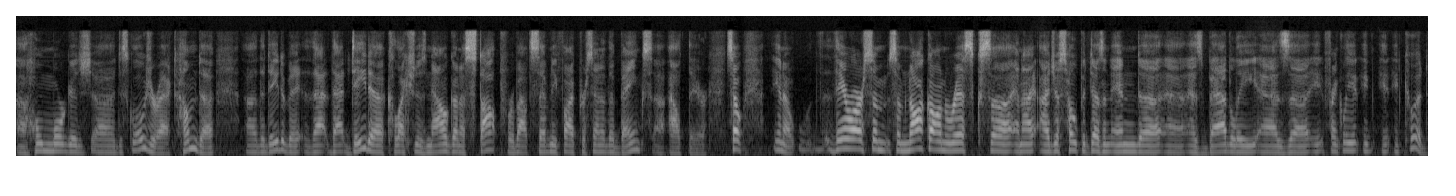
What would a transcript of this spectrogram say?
uh, Home Mortgage uh, Disclosure Act, HMDA, uh, the database that that data collection is now going to stop for about 75% of the banks uh, out there. So, you know, there are some some knock-on risks, uh, and I, I just hope it doesn't end uh, as badly as, it, frankly, it, it, it, could.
